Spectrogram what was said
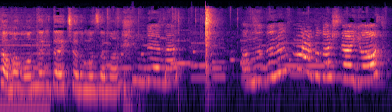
Tamam onları da açalım o zaman. Şimdi hemen. Anladınız mı arkadaşlar ya? Çok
